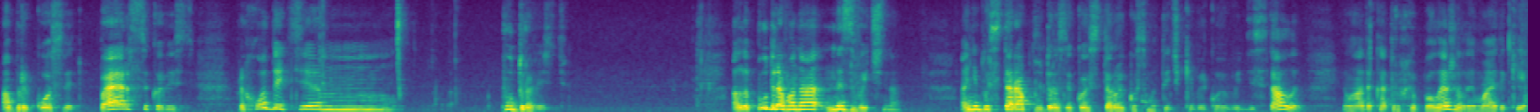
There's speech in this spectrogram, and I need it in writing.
абрикосвість, персиковість, приходить ем, пудровість. Але пудра вона незвична. А ніби стара пудра з якоїсь старої косметички, в якої ви дістали. І вона така трохи полежала і має такий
